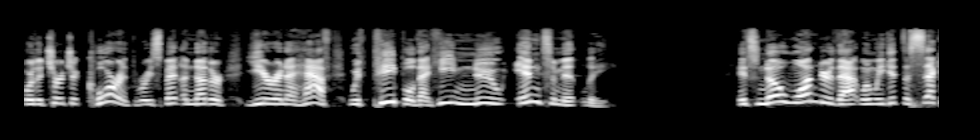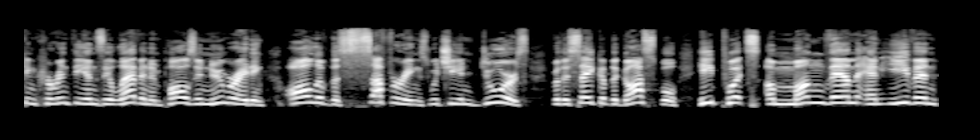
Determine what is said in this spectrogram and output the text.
or the church at Corinth, where he spent another year and a half with people that he knew intimately? It's no wonder that when we get to Second Corinthians 11 and Paul's enumerating all of the sufferings which he endures for the sake of the gospel, he puts among them and even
